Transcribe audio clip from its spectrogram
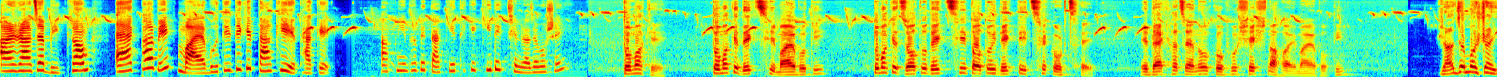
আর রাজা বিক্রম একভাবে মায়াবতীর দিকে তাকিয়ে থাকে। আপনি এভাবে তাকিয়ে থেকে কি দেখছেন রাজামশাই? তোমাকে তোমাকে দেখছি মায়াবতী। তোমাকে যত দেখছি ততই দেখতে ইচ্ছে করছে। এ দেখা যেন কভু শেষ না হয় মায়াবতী। রাজামশাই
